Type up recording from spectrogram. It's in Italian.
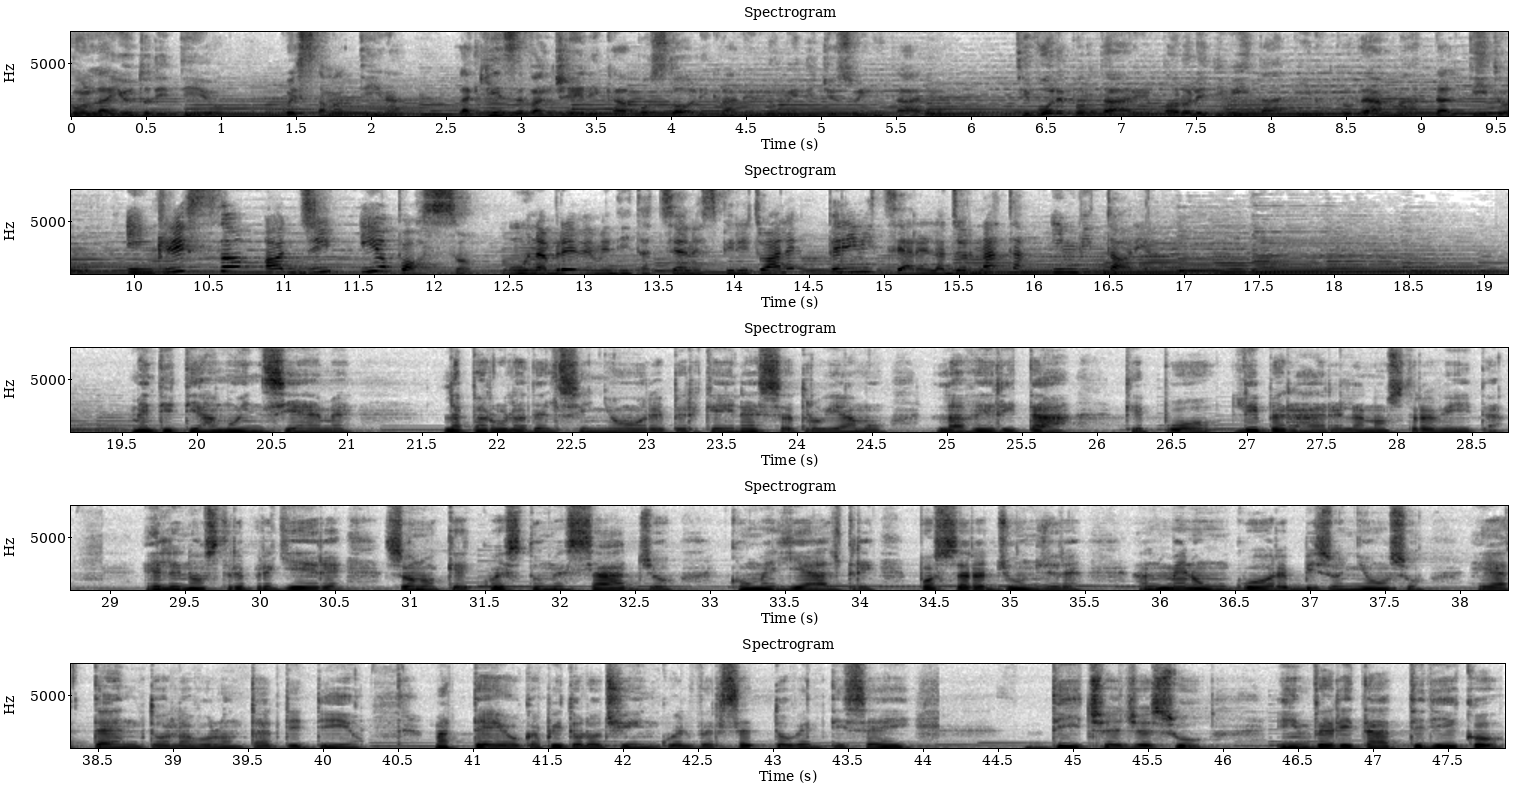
Con l'aiuto di Dio, questa mattina, la Chiesa Evangelica Apostolica nel nome di Gesù in Italia ti vuole portare parole di vita in un programma dal titolo In Cristo oggi io posso, una breve meditazione spirituale per iniziare la giornata in vittoria. Meditiamo insieme la parola del Signore perché in essa troviamo la verità che può liberare la nostra vita e le nostre preghiere sono che questo messaggio, come gli altri, possa raggiungere almeno un cuore bisognoso e attento alla volontà di Dio. Matteo capitolo 5, il versetto 26 dice Gesù, in verità ti dico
